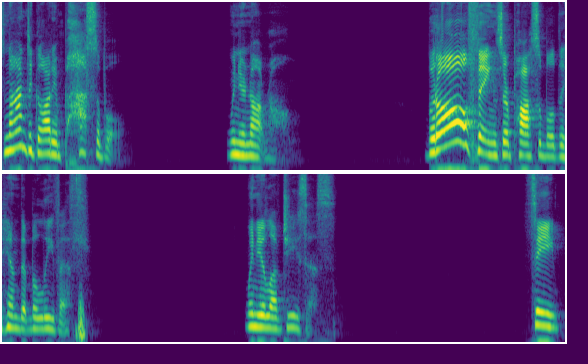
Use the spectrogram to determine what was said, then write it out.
It's not unto God impossible when you're not wrong. But all things are possible to him that believeth when you love Jesus. See,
